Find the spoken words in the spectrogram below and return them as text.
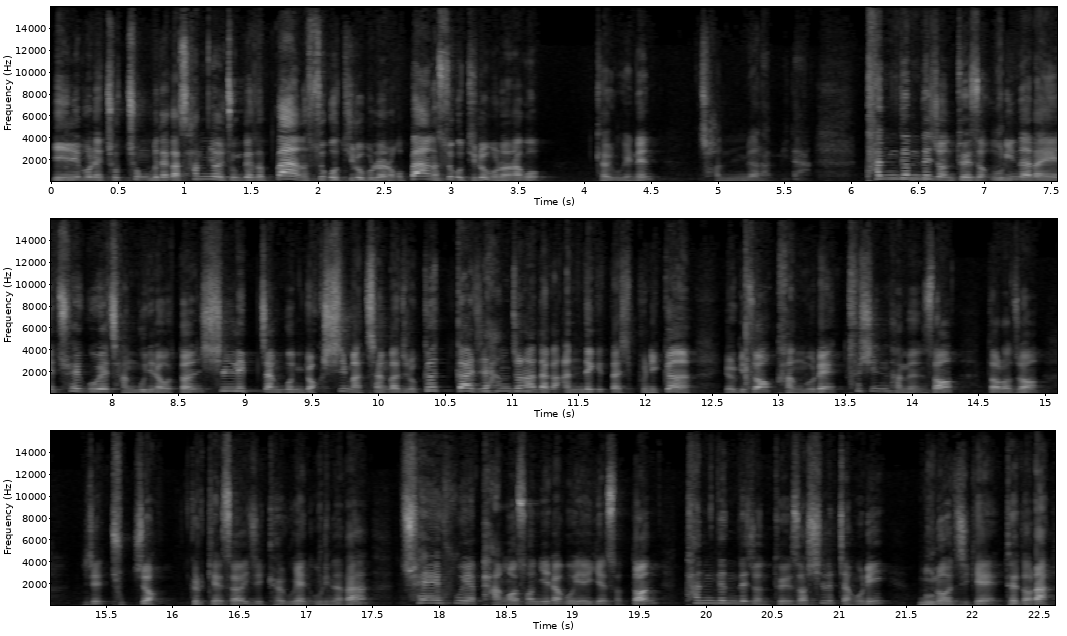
일본의 조총부대가 3열 정도에서 빵 쏘고 뒤로 물러나고 빵 쏘고 뒤로 물러나고 결국에는 전멸합니다. 탄금대 전투에서 우리나라의 최고의 장군이라고 했던 신립장군 역시 마찬가지로 끝까지 항전하다가 안 되겠다 싶으니까 여기서 강물에 투신하면서 떨어져 이제 죽죠. 그렇게 해서 이제 결국엔 우리나라 최후의 방어선이라고 얘기했었던 탄근대 전투에서 신립장군이 무너지게 되더라.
